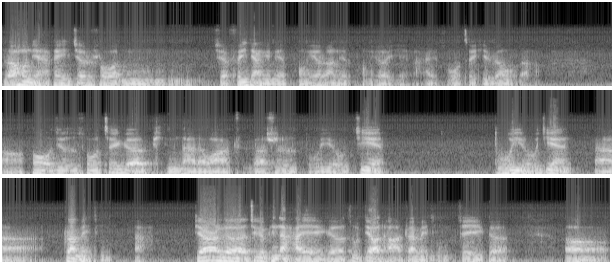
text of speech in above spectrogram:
然后你还可以就是说，嗯，就分享给你的朋友，让你的朋友也来做这些任务的哈。然后就是说这个平台的话，主要是读邮件，读邮件啊赚美金啊。第二个，这个平台还有一个做调查赚美金，这个。呃，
